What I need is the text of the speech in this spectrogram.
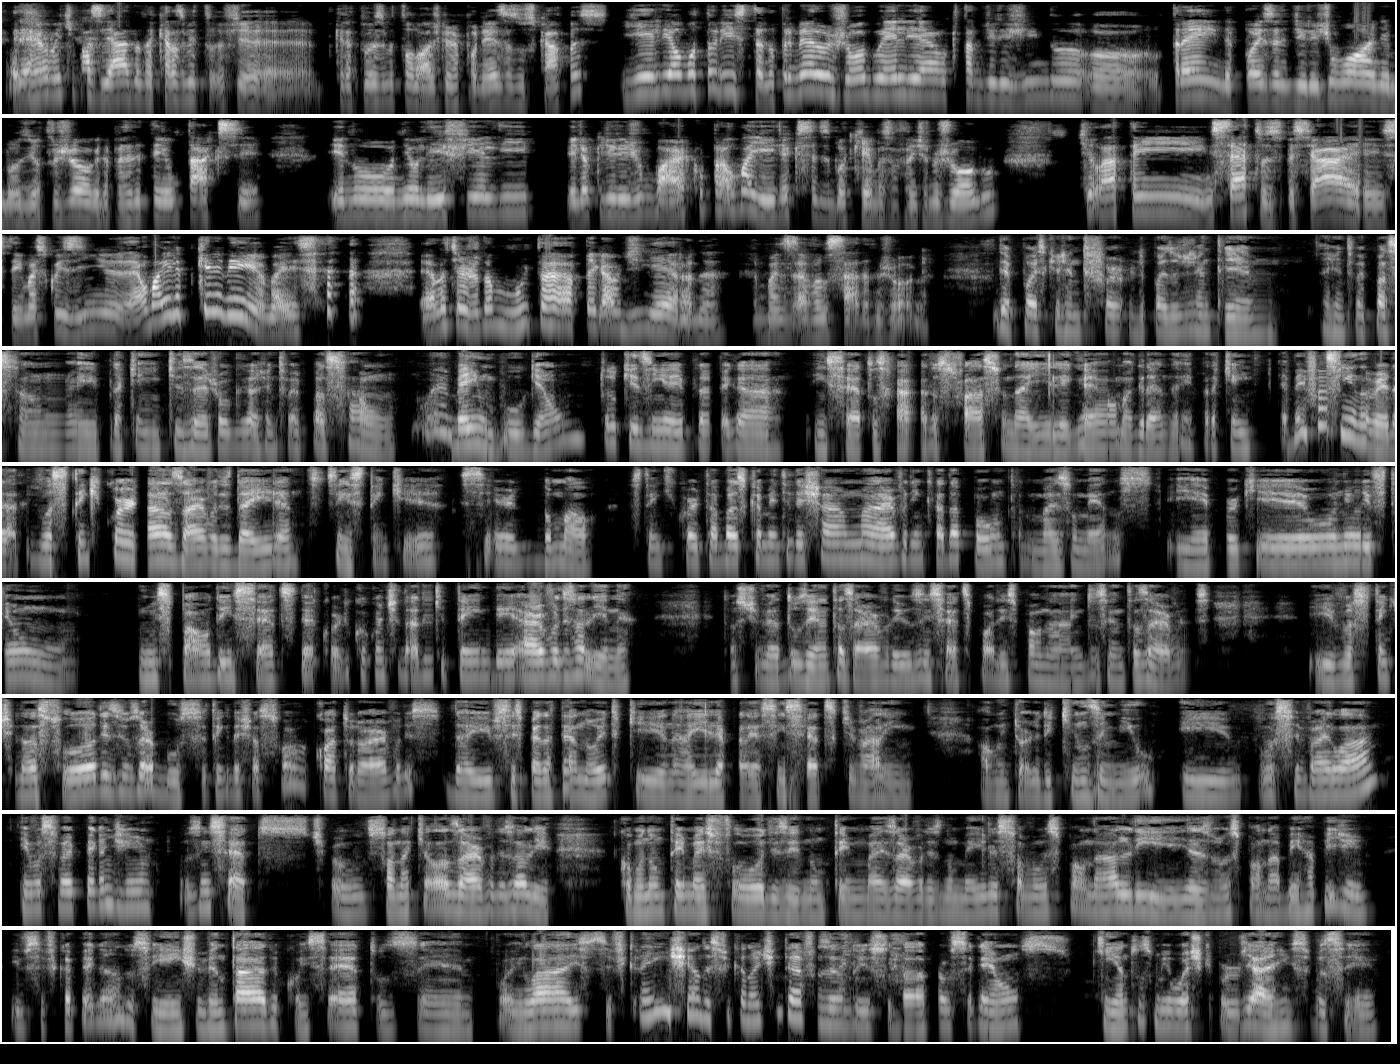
Ele é realmente baseado naquelas mito- eh, criaturas mitológicas japonesas, os capas. E ele é o motorista. No primeiro jogo, ele é o que está dirigindo o, o trem, depois ele dirige um ônibus em outro jogo, depois ele tem um táxi. E no New Leaf, ele, ele é o que dirige um barco para uma ilha que se desbloqueia mais pra frente no jogo. Que lá tem insetos especiais, tem mais coisinhas. É uma ilha pequenininha, mas ela te ajuda muito a pegar o dinheiro, né? Mais avançada no jogo. Depois que a gente for, depois a gente a gente vai passar um aí pra quem quiser jogar, a gente vai passar um, não é bem um bug, é um truquezinho aí pra pegar insetos raros fácil na ilha e ganhar uma grana aí pra quem é bem facinho na verdade. Você tem que cortar as árvores da ilha, sim, você tem que ser do mal. Você tem que cortar basicamente e deixar uma árvore em cada ponta, mais ou menos. E é porque o New Leaf tem um, um spawn de insetos de acordo com a quantidade que tem de árvores ali, né? Então, se tiver 200 árvores, os insetos podem spawnar em 200 árvores. E você tem que tirar as flores e os arbustos. Você tem que deixar só quatro árvores. Daí você espera até a noite, que na ilha aparecem insetos que valem algo em torno de 15 mil. E você vai lá e você vai pegandinho os insetos. Tipo, só naquelas árvores ali. Como não tem mais flores e não tem mais árvores no meio, eles só vão spawnar ali. E eles vão spawnar bem rapidinho. E você fica pegando, você enche o inventário com insetos, é, põe lá e você fica enchendo, você fica a noite inteira fazendo isso. Dá pra você ganhar uns 500 mil, acho que por viagem, se você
